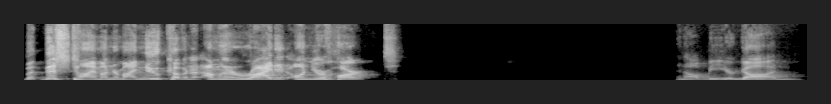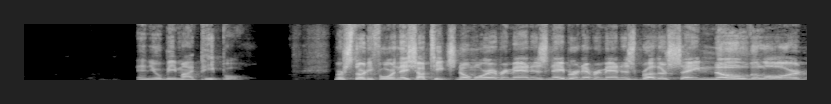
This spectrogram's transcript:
But this time, under my new covenant, I'm going to write it on your heart. And I'll be your God, and you'll be my people. Verse 34 And they shall teach no more every man his neighbor and every man his brother, saying, Know the Lord,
